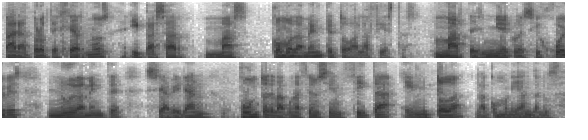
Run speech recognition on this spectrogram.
para protegernos y pasar más cómodamente todas las fiestas. Martes, miércoles y jueves nuevamente se abrirán puntos de vacunación sin cita en toda la comunidad andaluza.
